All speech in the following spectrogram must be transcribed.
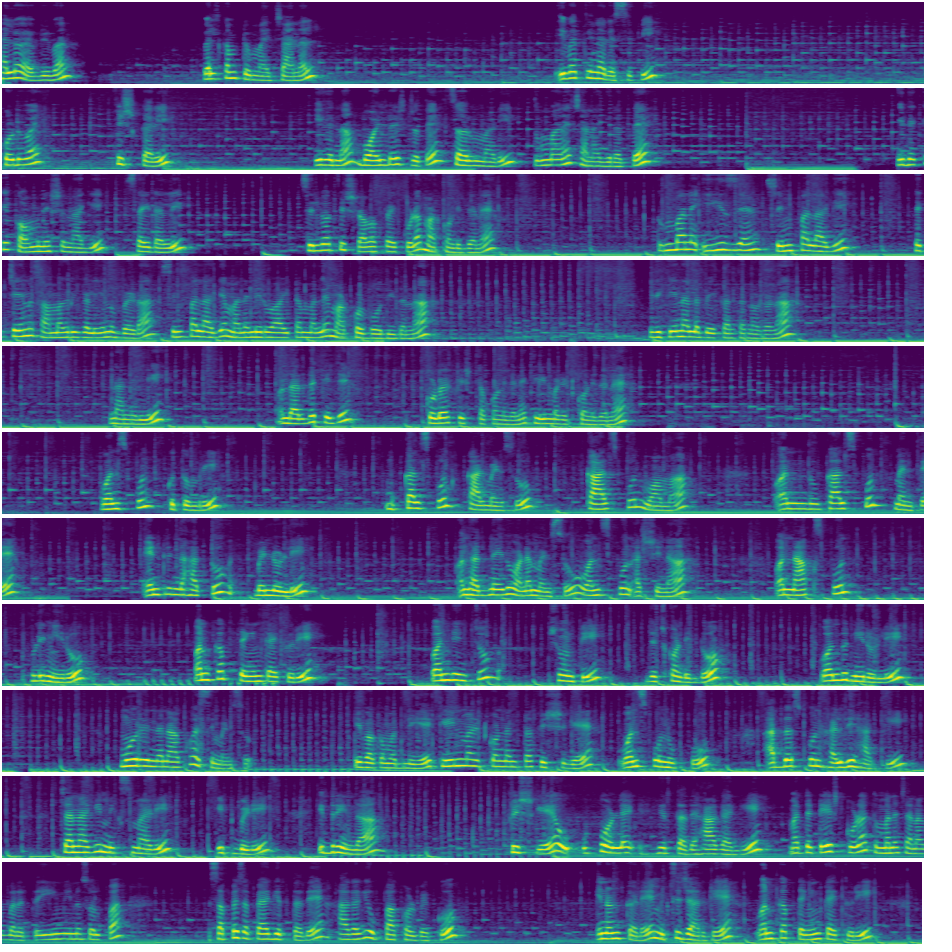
Hello everyone, welcome to my channel ಇವತ್ತಿನ recipe ಕೊಡುವೈ fish curry ಇದನ್ನು boiled rice ಜೊತೆ serve ಮಾಡಿ ತುಂಬಾ ಚೆನ್ನಾಗಿರುತ್ತೆ. ಇದಕ್ಕೆ ಕಾಂಬಿನೇಷನ್ ಆಗಿ ಸೈಡಲ್ಲಿ ಸಿಲ್ವರ್ ಫಿಶ್ ರವ ಫ್ರೈ ಕೂಡ ಮಾಡ್ಕೊಂಡಿದ್ದೇನೆ. ತುಂಬಾ ಈಸಿ ಆ್ಯಂಡ್ ಸಿಂಪಲ್ ಆಗಿ ಹೆಚ್ಚೇನು ಸಾಮಗ್ರಿಗಳೇನು ಬೇಡ. ಸಿಂಪಲ್ ಆಗಿ ಮನೇಲಿರುವ ಐಟಮಲ್ಲೇ ಮಾಡ್ಕೊಳ್ಬೋದು ಇದನ್ನು. ಇದಕ್ಕೇನೆಲ್ಲ ಬೇಕಂತ ನೋಡೋಣ. ನಾನಿಲ್ಲಿ ಒಂದು ಅರ್ಧ ಕೆ ಜಿ ಕೊಡವೆ ಫಿಶ್ ತಗೊಂಡಿದ್ದೇನೆ ಕ್ಲೀನ್ ಮಾಡಿ ಇಟ್ಕೊಂಡಿದ್ದೇನೆ. ಒಂದು ಸ್ಪೂನ್ ಕೊತ್ತಂಬರಿ. ಮುಕ್ಕಾಲು ಸ್ಪೂನ್ ಕಾಳುಮೆಣಸು ಕಾಲು ಸ್ಪೂನ್ ವಾಮ. ಒಂದು ಕಾಲು ಸ್ಪೂನ್ ಮೆಂತೆ ಎಂಟರಿಂದ ಹತ್ತು ಬೆಳ್ಳುಳ್ಳಿ, ಒಂದು ಹದಿನೈದು ಒಣಮೆಣಸು, ಒಂದು ಸ್ಪೂನ್ ಅರಿಶಿನ ಒಂದು ನಾಲ್ಕು ಸ್ಪೂನ್ ಹುಳಿ ನೀರು, ಒಂದು ಕಪ್ ತೆಂಗಿನಕಾಯಿ ತುರಿ, ಒಂದು ಇಂಚು ಶುಂಠಿ ಜಚ್ಕೊಂಡಿದ್ದು ಒಂದು ನೀರುಳ್ಳಿ ಮೂರರಿಂದ ನಾಲ್ಕು ಹಸಿಮೆಣಸು. ಇವಾಗ ಮೊದಲಿಗೆ ಕ್ಲೀನ್ ಮಾಡಿಟ್ಕೊಂಡಂಥ ಫಿಶ್ಗೆ ಒಂದು ಸ್ಪೂನ್ ಉಪ್ಪು, ಅರ್ಧ ಸ್ಪೂನ್ ಹಳದಿ ಹಾಕಿ ಚೆನ್ನಾಗಿ ಮಿಕ್ಸ್ ಮಾಡಿ ಇಟ್ಬಿಡಿ. ಇದರಿಂದ ಫಿಶ್ಗೆ ಉಪ್ಪು ಒಳ್ಳೆ ಇರ್ತದೆ ಹಾಗಾಗಿ. ಮತ್ತು ಟೇಸ್ಟ್ ಕೂಡ ತುಂಬಾ ಚೆನ್ನಾಗಿ ಬರುತ್ತೆ. ಈ ಮೀನು ಸ್ವಲ್ಪ ಸಪ್ಪೆ ಸಪ್ಪೆ ಆಗಿರ್ತದೆ ಹಾಗಾಗಿ ಉಪ್ಪು ಹಾಕ್ಕೊಳ್ಬೇಕು ಇನ್ನೊಂದು ಕಡೆ ಮಿಕ್ಸಿ ಜಾರ್ಗೆ ಒಂದು ಕಪ್ ತೆಂಗಿನಕಾಯಿ ತುರಿ.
